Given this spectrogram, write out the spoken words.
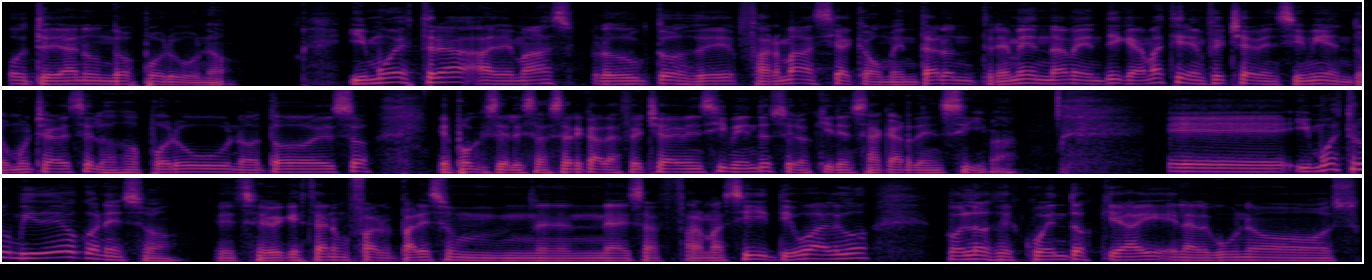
o te dan un 2 por 1. Y muestra además productos de farmacia que aumentaron tremendamente y que además tienen fecha de vencimiento. Muchas veces los 2 por 1 todo eso es porque se les acerca la fecha de vencimiento y se los quieren sacar de encima. Eh, y muestra un video con eso. Eh, se ve que está en un parece una de esas Pharmacity o algo, con los descuentos que hay en algunos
